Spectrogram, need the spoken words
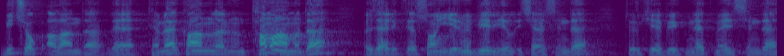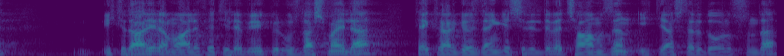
birçok alanda ve temel kanunlarının tamamı da özellikle son 21 yıl içerisinde Türkiye Büyük Millet Meclisi'nde iktidarıyla muhalefetiyle büyük bir uzlaşmayla tekrar gözden geçirildi ve çağımızın ihtiyaçları doğrultusunda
